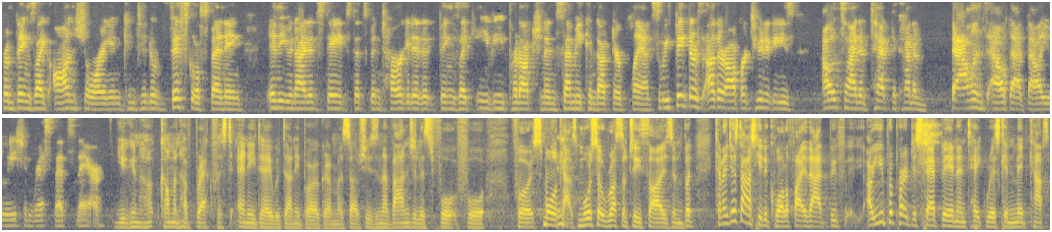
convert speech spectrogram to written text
from things like onshoring and continued fiscal spending in the United States that's been targeted at things like EV production and semiconductor plants. So we think there's other opportunities outside of tech to kind of balance out that valuation risk that's there. You can come and have breakfast any day with Dani Burger and myself. She's an evangelist for, for, for small caps, more so Russell 2000. But can I just ask you to qualify that? Are you prepared to step in and take risk in mid caps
